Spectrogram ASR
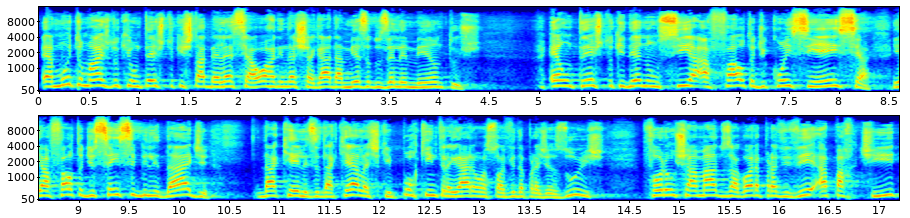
É muito mais do que um texto que estabelece a ordem da chegada à mesa dos elementos. É um texto que denuncia a falta de consciência e a falta de sensibilidade daqueles e daquelas que, porque entregaram a sua vida para Jesus, foram chamados agora para viver a partir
